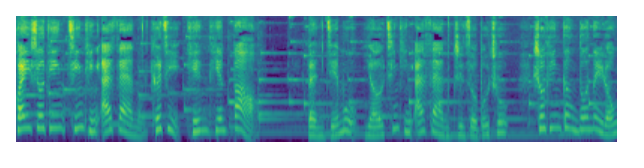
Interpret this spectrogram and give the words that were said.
欢迎收听蜻蜓 FM 科技天天报，本节目由蜻蜓 FM 制作播出。收听更多内容，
